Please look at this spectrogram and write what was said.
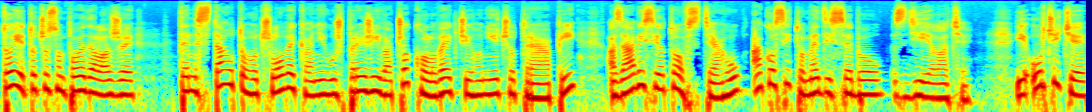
to je to, čo som povedala, že ten stav toho človeka, nech už prežíva čokoľvek, či ho niečo trápi a závisí od toho vzťahu, ako si to medzi sebou zdieľate. Je určite e,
